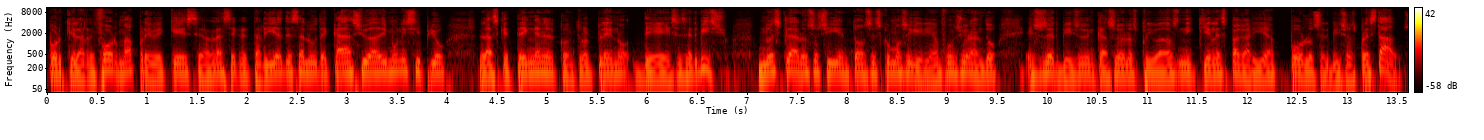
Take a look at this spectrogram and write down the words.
porque la reforma prevé que serán las secretarías de salud de cada ciudad y municipio las que tengan el control pleno de ese servicio. No es claro, eso sí, entonces cómo seguirían funcionando esos servicios en caso de los privados ni quién les pagaría por los servicios prestados.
